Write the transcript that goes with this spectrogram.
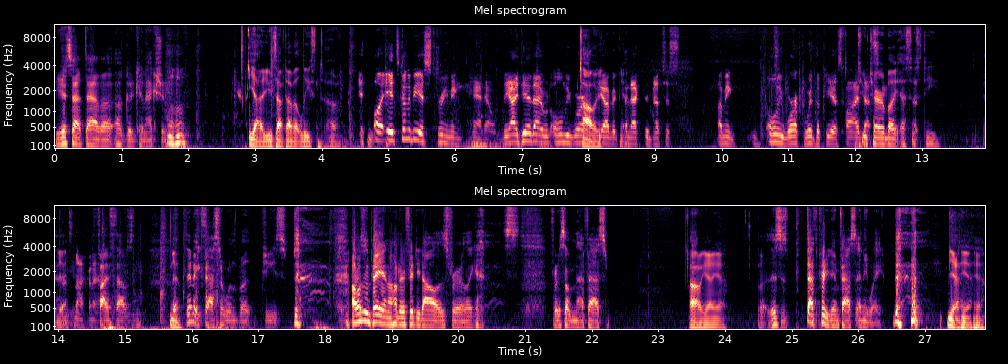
You just have to have a, a good connection. Mm-hmm. Yeah, you just have to have at least. Uh, It, uh, it's going to be a streaming handheld. The idea that it would only work Oh, if you have it yeah. connected, that's just, I mean, only work with the PS5. two that's- terabyte SSD. Yeah. That's not going to Five happen. Yeah. They make faster ones, but geez, I wasn't paying one hundred fifty dollars for like for something that fast. Oh yeah, yeah, But this is that's pretty damn fast anyway. yeah, yeah, yeah.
